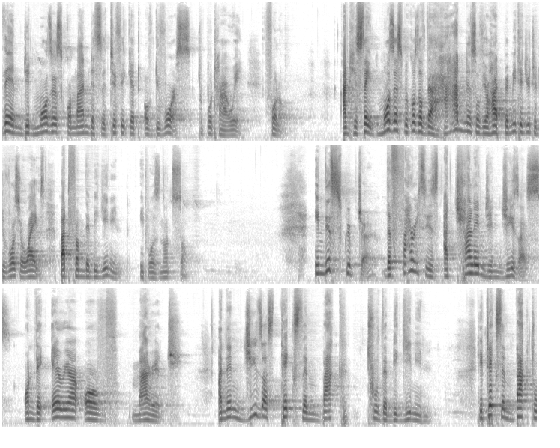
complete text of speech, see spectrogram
then did Moses command a certificate of divorce to put her away? Follow. And he said, Moses, because of the hardness of your heart, permitted you to divorce your wives, but from the beginning it was not so. In this scripture, the Pharisees are challenging Jesus on the area of marriage. And then Jesus takes them back to the beginning. He takes them back to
